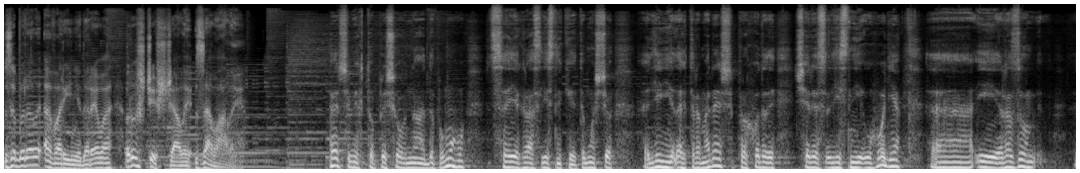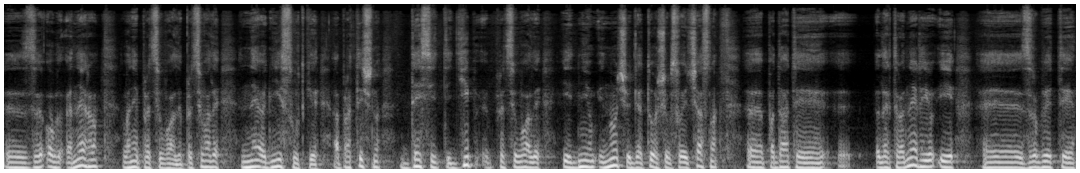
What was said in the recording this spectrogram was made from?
забирали аварійні дерева, розчищали завали. Першими, хто прийшов на допомогу, це якраз лісники, тому що лінії електромереж проходили через лісні угоддя е, і разом з обленерго вони працювали. Працювали не одні сутки, а практично 10 діб працювали і днем, і ночі для того, щоб своєчасно е, подати е, електроенергію і е, зробити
